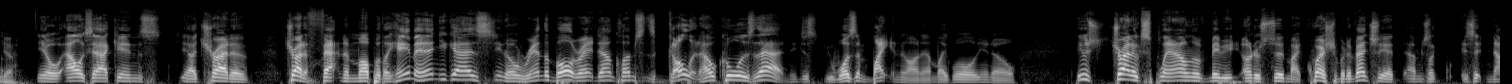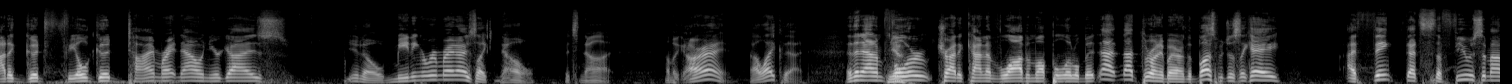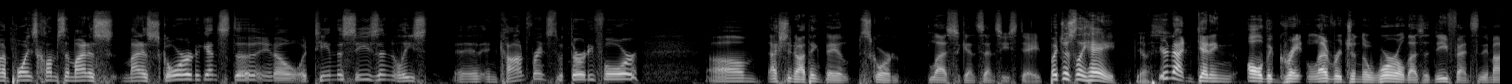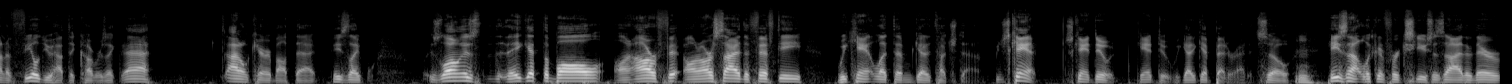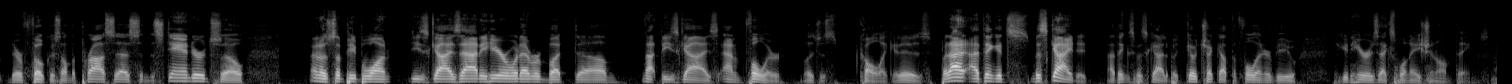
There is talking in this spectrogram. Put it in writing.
Yeah. You know, Alex Atkins, you know, try to try to fatten him up with like, "Hey, man, you guys, you know, ran the ball right down Clemson's gullet. How cool is that?" And he just he wasn't biting on it. I'm like, well, you know, he was trying to explain. I don't know if maybe understood my question, but eventually I, I'm just like, is it not a good feel good time right now in your guys, you know, meeting room right now? He's like, no, it's not. I'm like, all right, I like that. And then Adam Yeah. Fuller tried to kind of lob him up a little bit, not not throw anybody under the bus, but just like, hey, I think that's the fewest amount of points Clemson might have, might have scored against a, you know a team this season, at least in, in conference with 34. Um, actually, no, I think they scored less against NC State. But just like, hey, Yes. you're not getting all the great leverage in the world as a defense. The amount of field you have to cover is like, eh, I don't care about that. He's like, as long as they get the ball on our fi- on our side of the 50, we can't let them get a touchdown. We just can't. Just can't do it. Can't do it. We got to get better at it. So he's not looking for excuses either. They're they're focused on the process and the standard. So I know some people want these guys out of here or whatever, but um, not these guys. Adam Fuller. Let's just call it like it is. But I, I think it's misguided. I think it's misguided. But go check out the full interview. You can hear his explanation on things.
